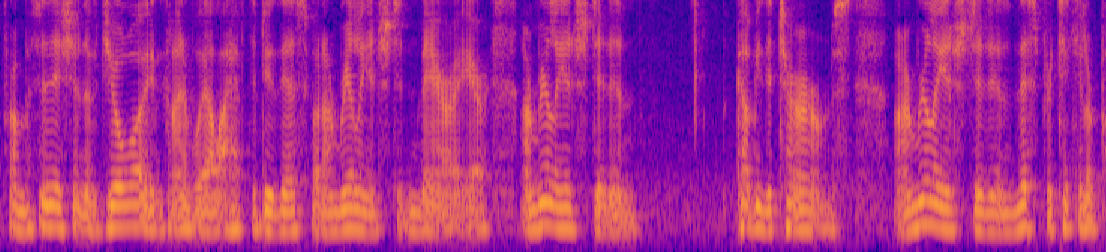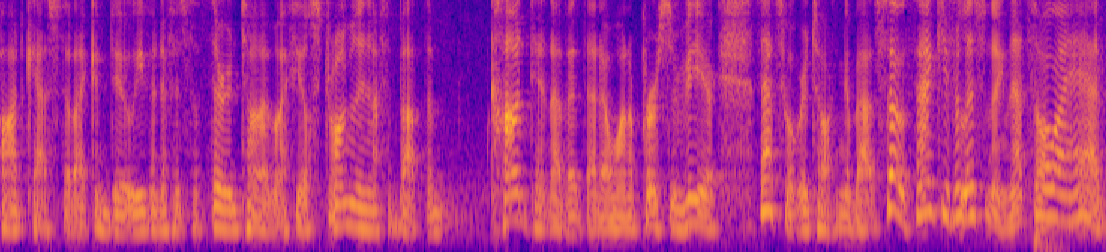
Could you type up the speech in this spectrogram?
from a position of joy and kind of, well, I have to do this, but I'm really interested in Mary or I'm really interested in coming to terms. I'm really interested in this particular podcast that I can do, even if it's the third time. I feel strongly enough about the content of it that I want to persevere. That's what we're talking about. So thank you for listening. That's all I had.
